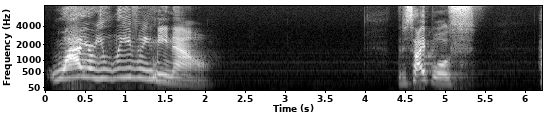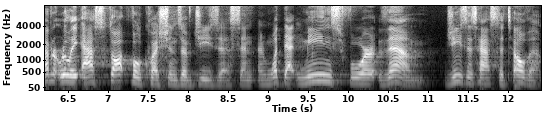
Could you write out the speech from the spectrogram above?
Why are you leaving me now? The disciples haven't really asked thoughtful questions of Jesus and, and what that means for them. Jesus has to tell them.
